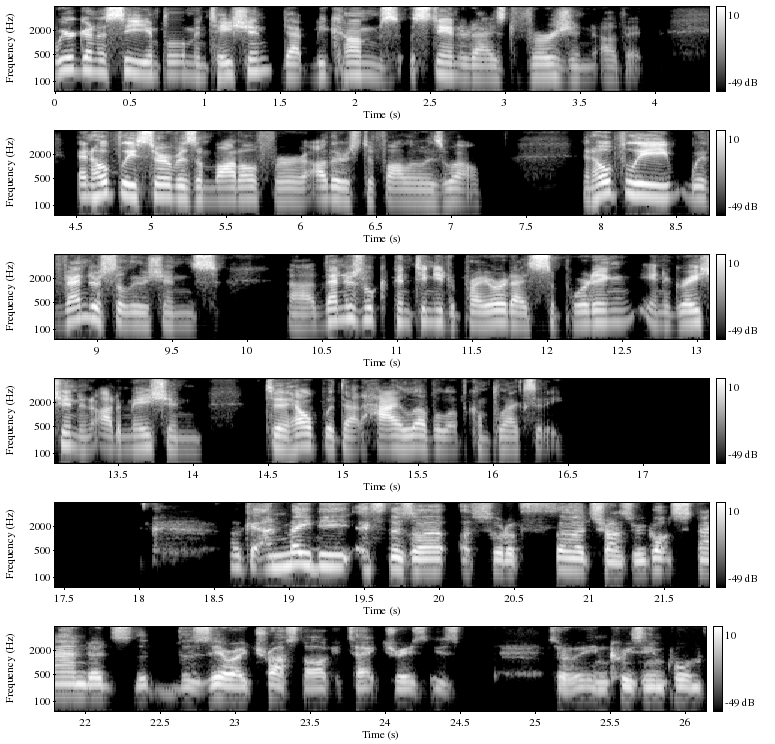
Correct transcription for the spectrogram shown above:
we're going to see implementation that becomes a standardized version of it and hopefully serve as a model for others to follow as well. And hopefully with vendor solutions, uh, vendors will continue to prioritize supporting integration and automation to help with that high level of complexity. Okay, and maybe if there's a, a sort of third chance, we've got standards that the zero trust architecture is, is sort of increasingly important.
